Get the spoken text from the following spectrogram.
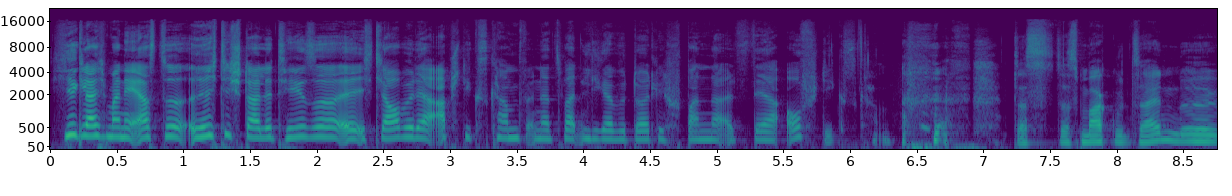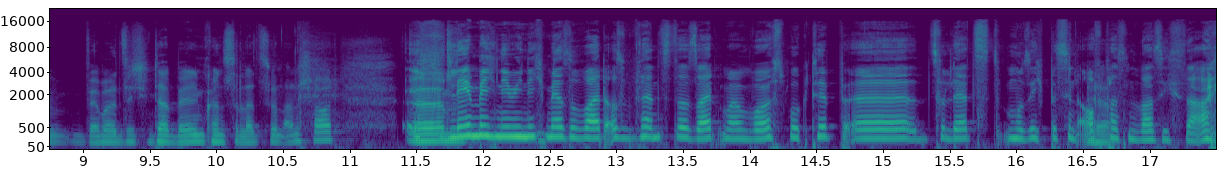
hier gleich meine erste richtig steile These. Äh, Ich glaube, der Abstiegskampf in der zweiten Liga wird deutlich spannender als der Aufstiegskampf. Das, das mag gut sein, äh, wenn man sich die Tabellenkonstellation anschaut. Ich Ähm, lehne mich nämlich nicht mehr so weit aus dem Fenster seit meinem Wolfsburg-Tipp. Äh, zuletzt muss ich ein bisschen aufpassen, was ich sage.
